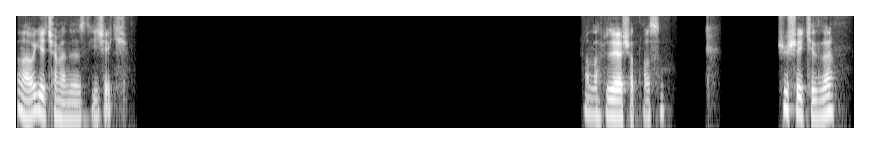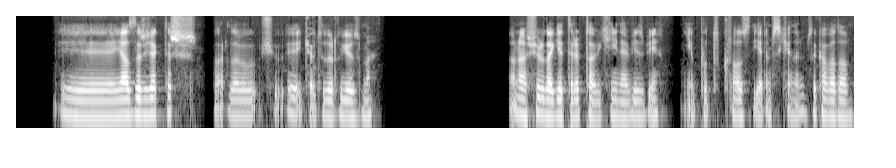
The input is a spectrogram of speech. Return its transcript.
sınavı geçemediniz diyecek. Allah bize yaşatmasın. Şu şekilde eee, yazdıracaktır. Bu arada bu şu e, kötü durdu gözüme. Sonra şurada getirip tabii ki yine biz bir input close diyelim scanner'ımızı kapatalım.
